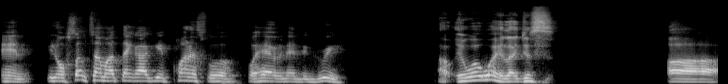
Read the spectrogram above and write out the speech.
and you know, sometimes I think I get punished for for having that degree. Oh, in what way? Like just uh,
